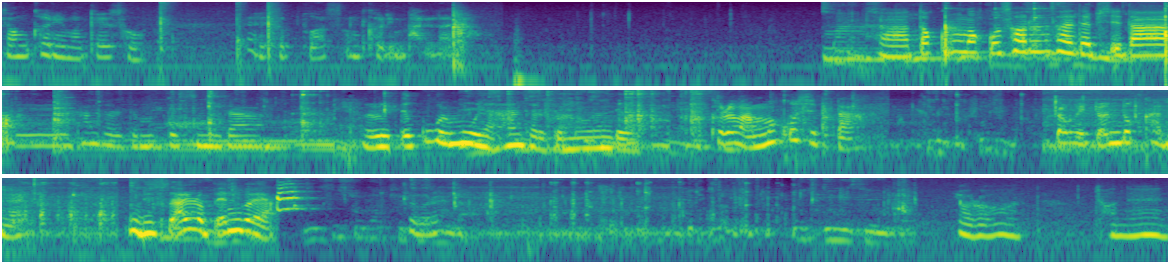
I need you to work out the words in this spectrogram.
선크림은 계속 에스쁘아 선크림 발라요. 자, 떡국 먹고 서른 살 됩시다. 한살 더 먹겠습니다. 원래 떡국을 먹어야 한 살 더 먹는데 그럼 안 먹고 싶다. 떡이 쫀득하네. 우리 쌀로 뺀 거야. 왜 그래? 여러분, 저는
